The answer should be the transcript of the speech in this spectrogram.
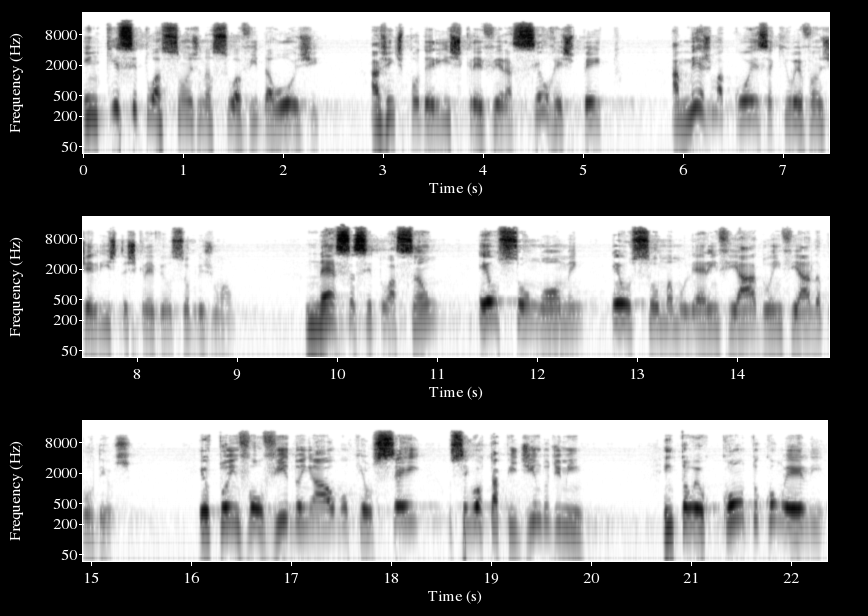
Em que situações na sua vida hoje a gente poderia escrever a seu respeito a mesma coisa que o evangelista escreveu sobre João. Nessa situação, eu sou um homem, eu sou uma mulher enviado ou enviada por Deus. Eu estou envolvido em algo que eu sei o Senhor está pedindo de mim. Então eu conto com Ele,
